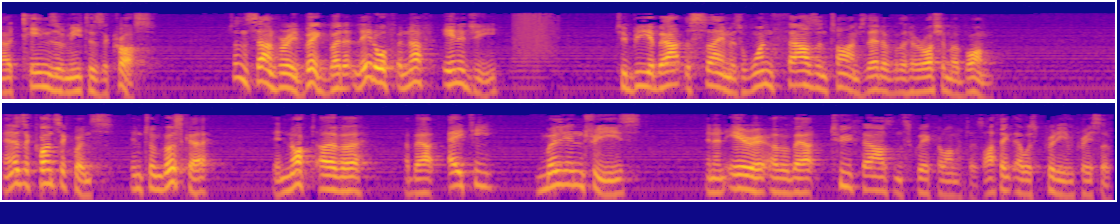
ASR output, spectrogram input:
know, tens of meters across. It doesn't sound very big, but it let off enough energy to be about the same as 1,000 times that of the Hiroshima bomb. And as a consequence, in Tunguska, it knocked over about 80 million trees in an area of about 2,000 square kilometers. I think that was pretty impressive.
